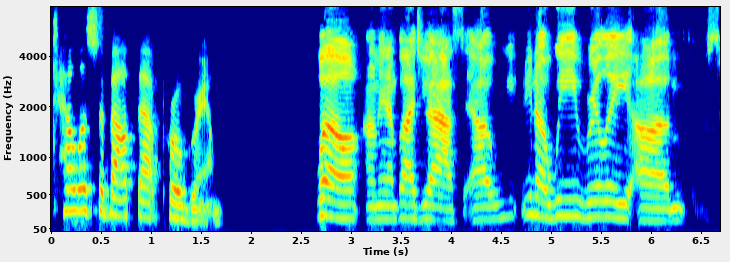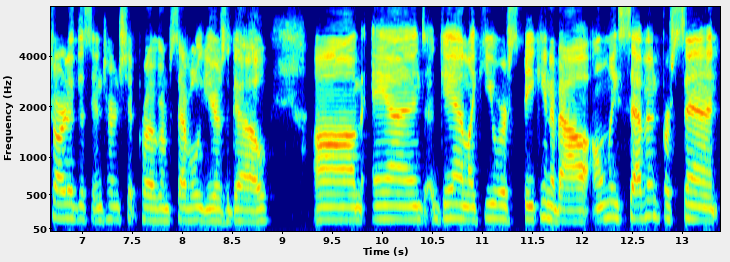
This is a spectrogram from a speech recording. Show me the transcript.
Tell us about that program. Well, I mean, I'm glad you asked. Uh, we, you know, we really um, started this internship program several years ago. Um, and again, like you were speaking about, only 7%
